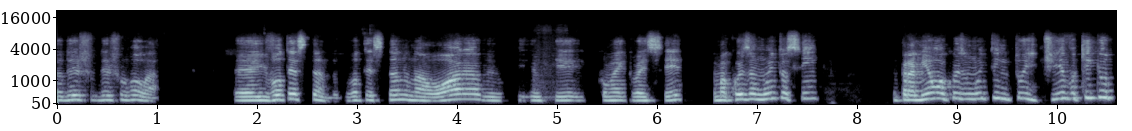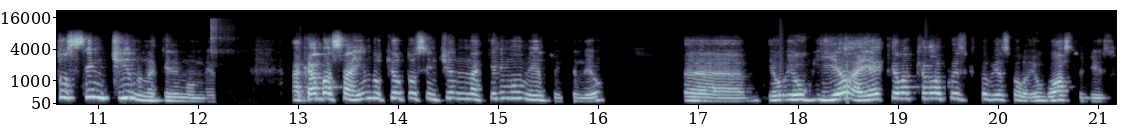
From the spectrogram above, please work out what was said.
eu deixo, deixo rolar. É, e vou testando, vou testando na hora, o que, como é que vai ser. É uma coisa muito assim, para mim é uma coisa muito intuitiva, o que, que eu estou sentindo naquele momento. Acaba saindo o que eu estou sentindo naquele momento, entendeu? Uh, eu, eu, e eu, aí é aquela, aquela coisa que o Tobias falou, eu gosto disso,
